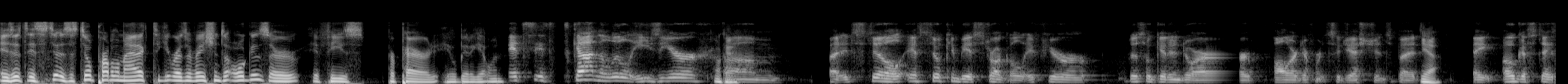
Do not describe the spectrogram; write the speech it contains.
Is it is, is it still problematic to get reservations at Oga's, or if he's prepared, he'll be able to get one? It's it's gotten a little easier. Okay. Um, but it's still it still can be a struggle if you're. This will get into our, our all our different suggestions, but Yeah. Hey, Oga stays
